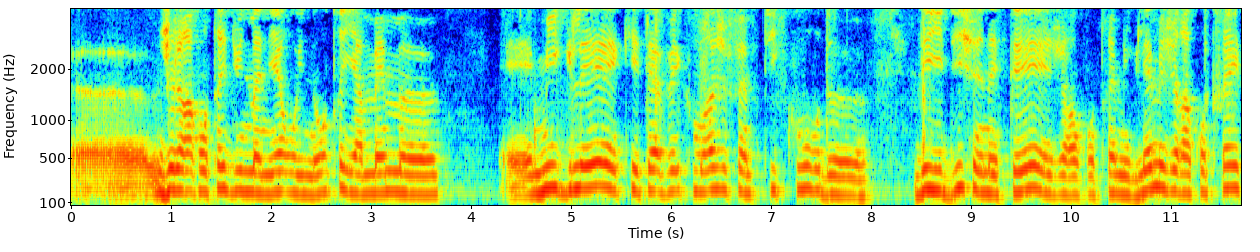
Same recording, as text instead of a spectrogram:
Je l'ai rencontré d'une manière ou une autre. Il y a même Miglet qui était avec moi. J'ai fait un petit cours de, de yiddish en été et j'ai rencontré Miglet, mais j'ai rencontré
